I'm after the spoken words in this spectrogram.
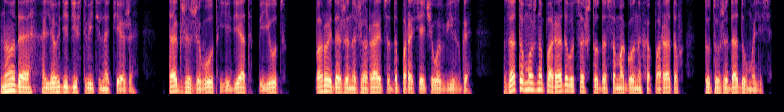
Ну да, люди действительно те же. Так же живут, едят, пьют, порой даже нажираются до поросячьего визга. Зато можно порадоваться, что до самогонных аппаратов тут уже додумались.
